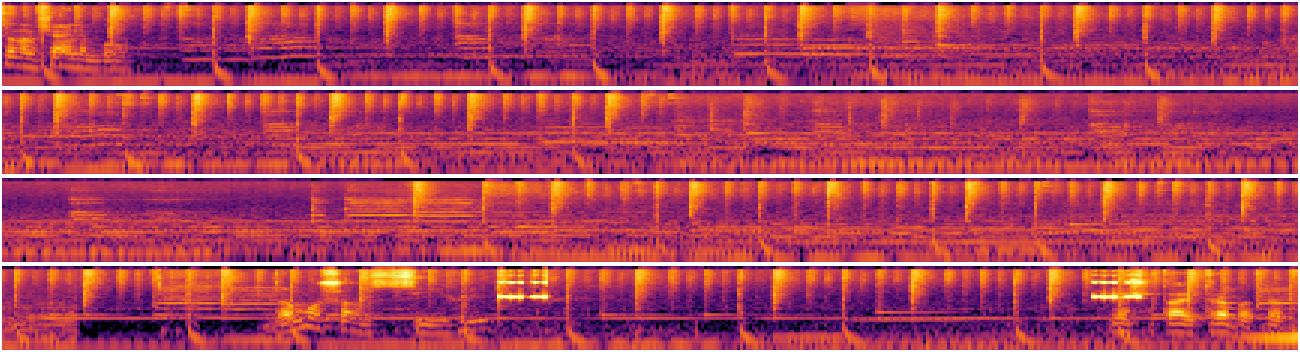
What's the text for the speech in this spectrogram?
Все навчання було. Дамо шанс цій грі. Я вважаю, треба дати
